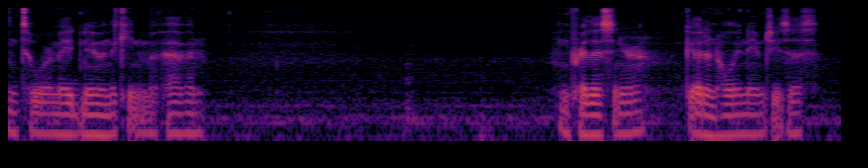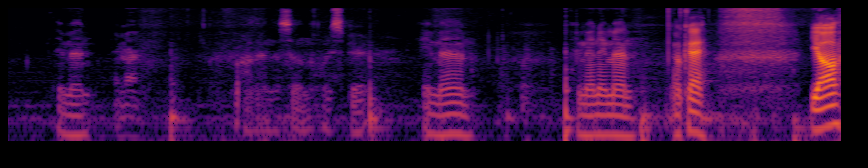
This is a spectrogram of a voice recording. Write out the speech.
until we're made new in the kingdom of heaven. And pray this in your good and holy name, Jesus. Amen. Amen. Father and the Son and the Holy Spirit. Amen. Amen. Amen. Okay. Y'all,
